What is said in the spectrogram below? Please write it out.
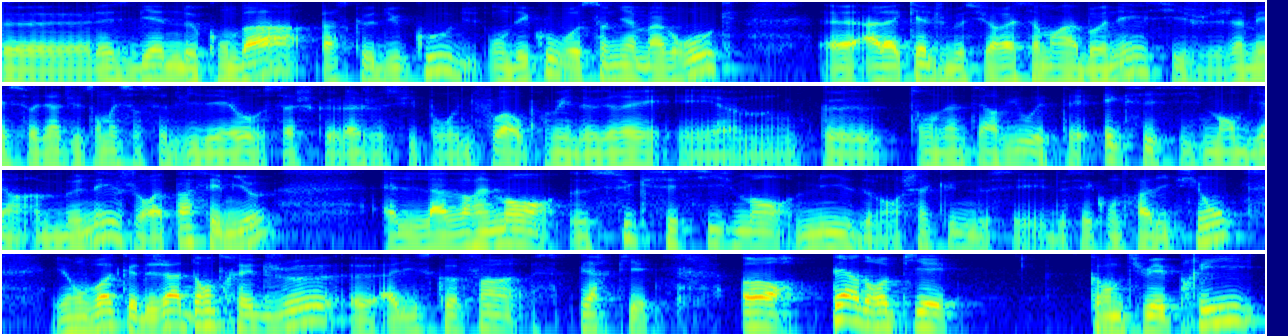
euh, lesbienne de combat, parce que du coup, on découvre Sonia Mabrouk, à laquelle je me suis récemment abonné. Si jamais, Sonia, tu tombais sur cette vidéo, sache que là, je suis pour une fois au premier degré et euh, que ton interview était excessivement bien menée. J'aurais pas fait mieux. Elle l'a vraiment euh, successivement mise devant chacune de ces, de ces contradictions. Et on voit que déjà, d'entrée de jeu, Alice Coffin perd pied. Or, perdre pied, quand tu es pris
